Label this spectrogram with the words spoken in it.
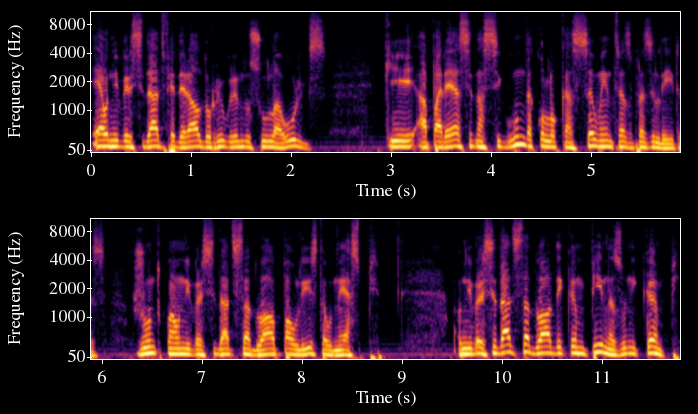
é a Universidade Federal do Rio Grande do Sul, a URGS, que aparece na segunda colocação entre as brasileiras, junto com a Universidade Estadual Paulista, Unesp. A Universidade Estadual de Campinas, Unicamp,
